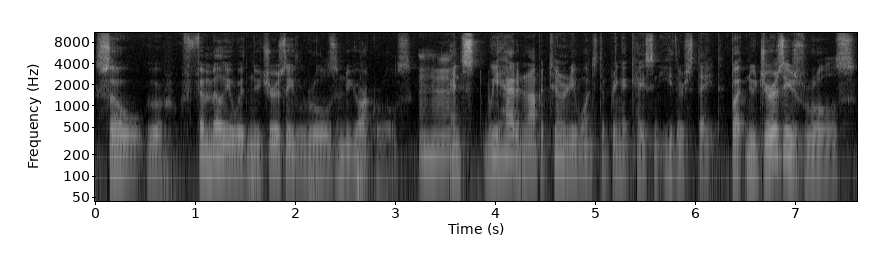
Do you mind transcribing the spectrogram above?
So we're familiar with New Jersey rules and New York rules. Mm-hmm. And we had an opportunity once to bring a case in either state. But New Jersey's rules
